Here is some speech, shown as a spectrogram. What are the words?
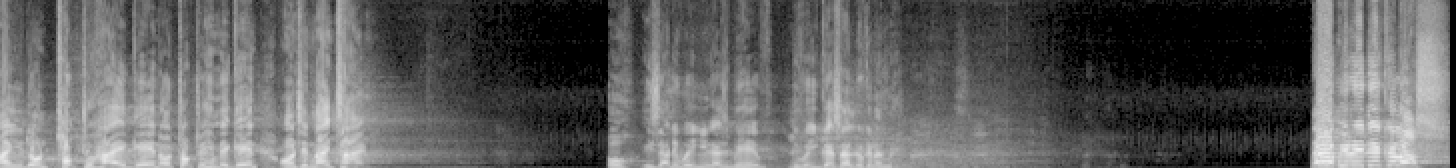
and you don't talk to her again or talk to him again until nighttime. Oh, is that the way you guys behave? The way you guys are looking at me? That would be ridiculous.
